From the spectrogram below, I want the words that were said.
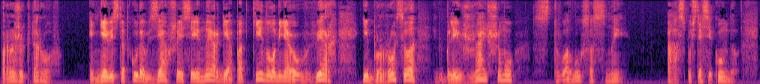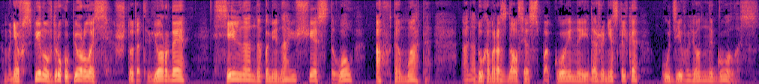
прожекторов. Невесть откуда взявшаяся энергия подкинула меня вверх и бросила к ближайшему стволу сосны. А спустя секунду мне в спину вдруг уперлось что-то твердое, сильно напоминающее ствол автомата, а над ухом раздался спокойный и даже несколько удивленный голос.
